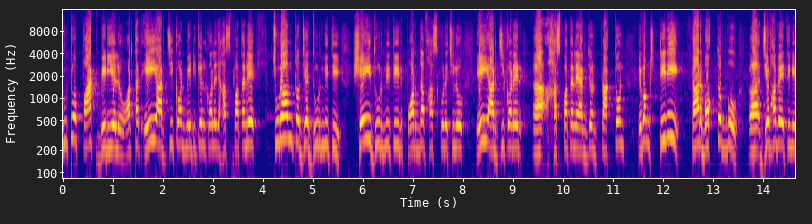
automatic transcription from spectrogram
দুটো পার্ট বেরিয়ে এলো। অর্থাৎ এই আরজিকর মেডিকেল কলেজ হাসপাতালে চূড়ান্ত যে দুর্নীতি, সেই দুর্নীতির পর্দা ফাঁস করেছিল এই আরজিকরের হাসপাতালে একজন প্রাক্তন এবং তিনি তার বক্তব্য যেভাবে তিনি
